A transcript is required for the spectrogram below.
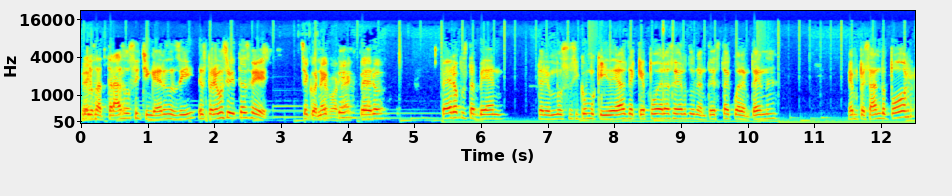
de Sí. los atrasos y chingaderas así. Esperemos si ahorita se, se conecte, conecta. pero, pero pues también tenemos así como que ideas de qué poder hacer durante esta cuarentena. Empezando por,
